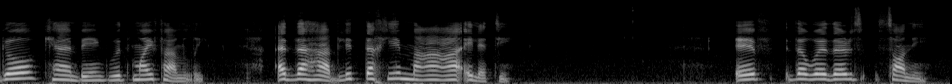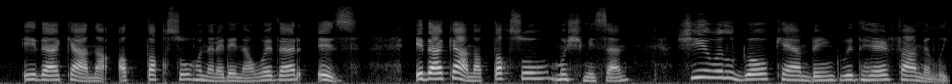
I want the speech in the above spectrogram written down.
go camping with my family الذهاب للتخييم مع عائلتي if the weather's sunny إذا كان الطقس هنا لدينا weather is. إذا كان الطقس مشمسا she will go camping with her family.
